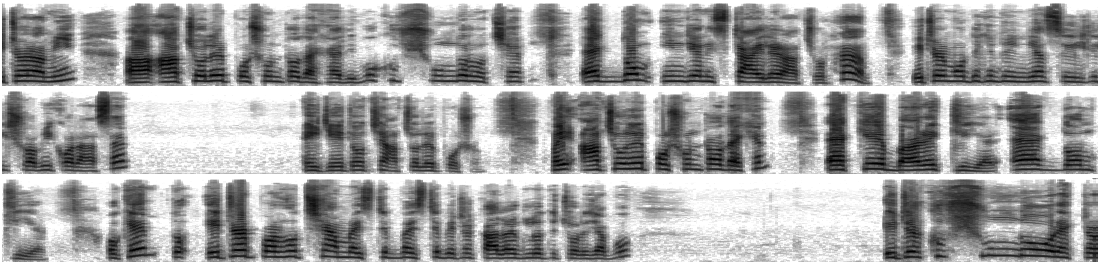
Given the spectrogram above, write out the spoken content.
এটার আমি আঁচলের পোষণটাও দেখা দিব, খুব সুন্দর হচ্ছে একদম ইন্ডিয়ান স্টাইলের আঁচল হ্যাঁ? এটার মধ্যে কিন্তু ইন্ডিয়ান সিল টিল সবই করা আছে। এই যে এটা হচ্ছে আঁচলের পোষণ। ভাই, আঁচলের পোষণটাও দেখেন, একেবারে ক্লিয়ার একদম ক্লিয়ার ওকে তো এটার পর হচ্ছে আমরা স্টেপ বাই স্টেপ এটার কালার গুলোতে চলে যাব। এটার খুব সুন্দর একটা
